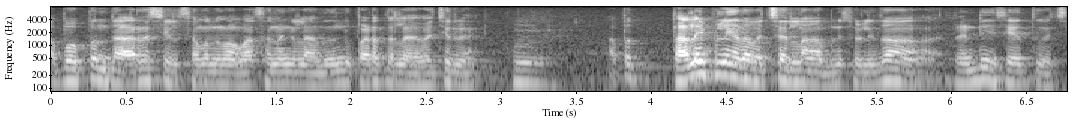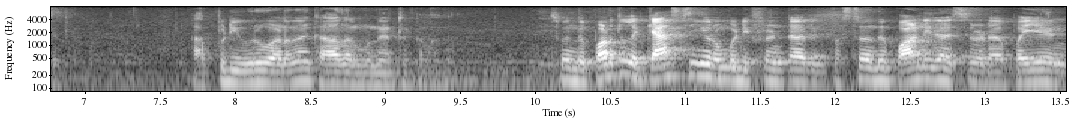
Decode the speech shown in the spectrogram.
அப்பப்போ இந்த அரசியல் சம்மந்தமாக வசனங்கள் அது வந்து படத்தில் வச்சிருவேன். அப்போ தலைப்புலையும் அதை வச்சிடலாம் அப்படின்னு சொல்லி தான் ரெண்டையும் சேர்த்து வச்சது. அப்படி உருவானதான் காதல் முன்னேற்ற கழகம். ஸோ இந்த படத்தில் கேஸ்டிங்கும் ரொம்ப டிஃப்ரெண்ட்டாக இருக்குது ஃபஸ்ட்டு வந்து பாண்டியராஜரோட பையன்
